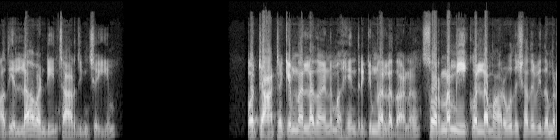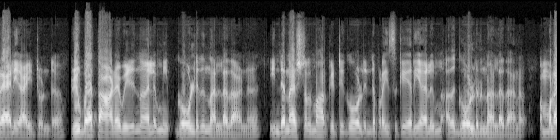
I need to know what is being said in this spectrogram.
അത് എല്ലാ വണ്ടിയും ചാർജിങ് ചെയ്യും. ഓ ടാറ്റയ്ക്കും നല്ലതാണ് മഹേന്ദ്രയ്ക്കും നല്ലതാണ്. സ്വർണം ഈ കൊല്ലം അറുപത് ശതവീതം റാലി ആയിട്ടുണ്ട്. രൂപ താഴെ വീഴുന്നാലും ഗോൾഡിന് നല്ലതാണ്. ഇന്റർനാഷണൽ മാർക്കറ്റ് ഗോൾഡിന്റെ പ്രൈസ് കയറിയാലും അത് ഗോൾഡിന് നല്ലതാണ്. നമ്മുടെ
